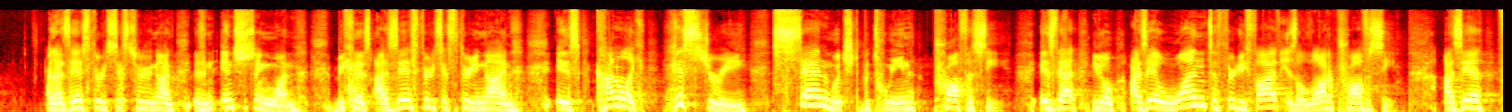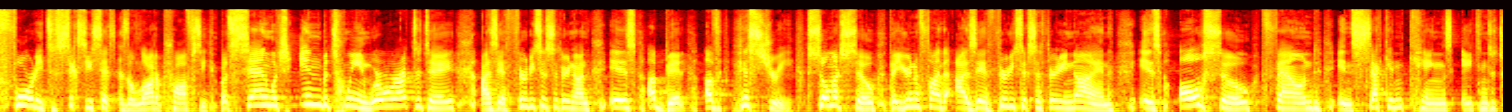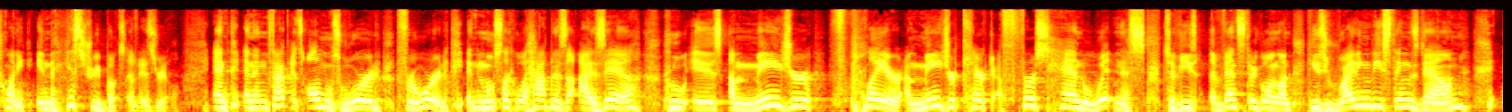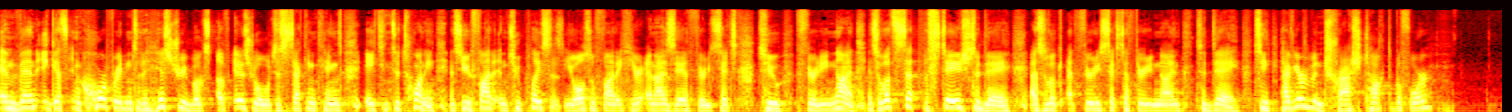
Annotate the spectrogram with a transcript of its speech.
And Isaiah 36 to 39 is an interesting one because Isaiah 36 to 39 is kind of like history sandwiched between prophecy is that, you know, Isaiah 1 to 35 is a lot of prophecy. Isaiah 40 to 66 is a lot of prophecy, but sandwiched in between where we're at today, Isaiah 36 to 39 is a bit of history. So much so that you're going to find that Isaiah 36 to 39 is also found in 2 Kings 18 to 20 in the history books of Israel. And, and in fact, it's almost word for word. And most likely what happened is that Isaiah, who is a major player, a major character, a first-hand witness to these events that are going on, he's writing these things down, and then it gets incorporated into the history books of Israel, which is 2 Kings 18 to 20. And so you find it in two places. You also find it here in Isaiah 36 to 39. And so let's set the stage today as we look at 36 to 39 today. See, have you ever been trash talked before?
